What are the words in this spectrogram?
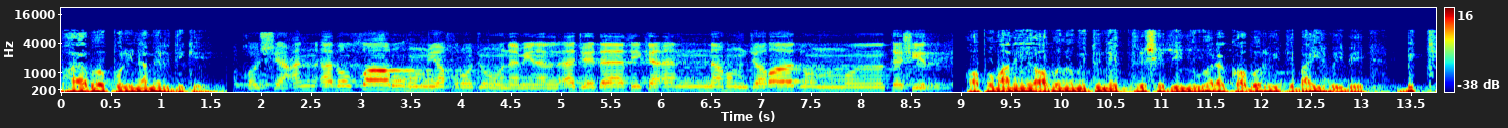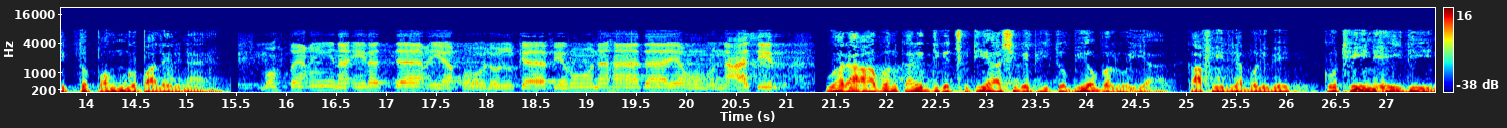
ভয়াবহ পরিণামের দিকে। خش عن أبصارهم يخرجون من الأجداث كأنهم جراد منتشر অপমানে অবনমিত নেত্রে সেদিন উহারা কবর হইতে বাহির হইবে বিক্ষিপ্ত পঙ্গপালের ন্যায় مهطعين إلى الداع يقول الكافرون هذا يوم عسر উহারা আহ্বানকারীর দিকে ছুটিয়া আসিবে ভীত বিহবল হইয়া কাফিররা বলিবে কঠিন এই দিন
